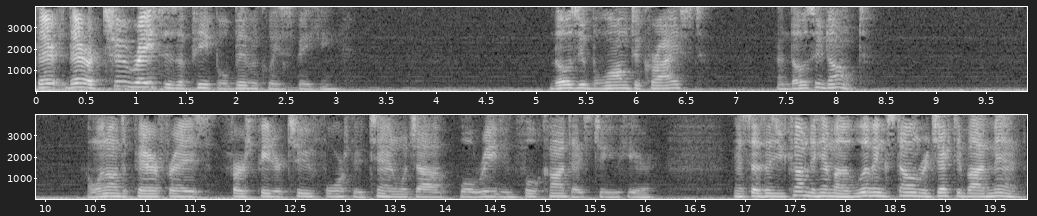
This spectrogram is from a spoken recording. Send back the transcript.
there there are two races of people biblically speaking. Those who belong to Christ and those who don't. I went on to paraphrase 1 Peter 2 4 through 10, which I will read in full context to you here. And it says, As you come to him, a living stone rejected by men,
